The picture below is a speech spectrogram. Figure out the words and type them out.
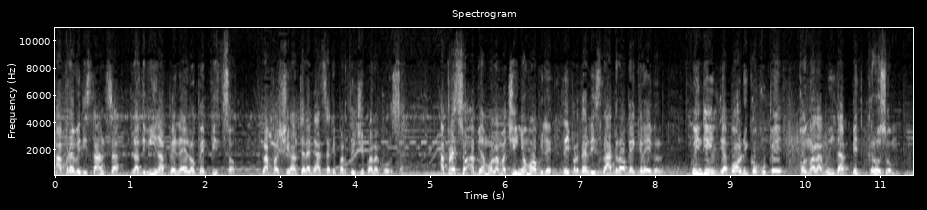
A breve distanza la divina Penelope Pizzo, l'affascinante ragazza che partecipa alla corsa. Appresso abbiamo la macigno mobile dei fratelli Slug, Rogue e Gravel, quindi il diabolico coupé con alla guida Pete Crusum.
